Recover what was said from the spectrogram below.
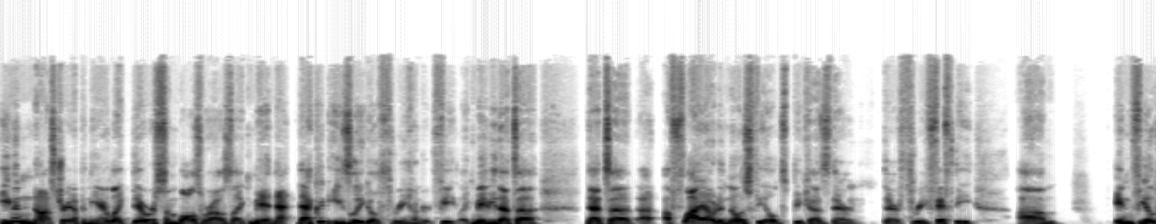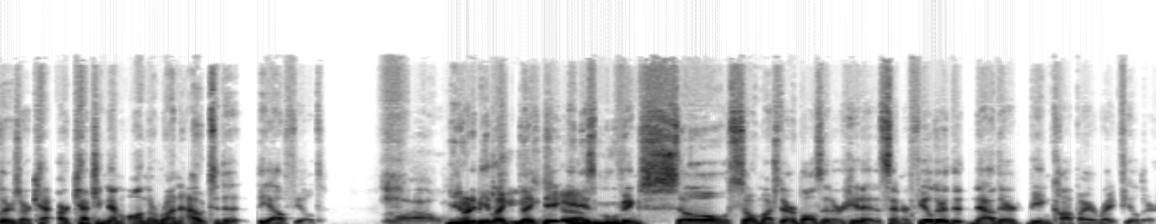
even not straight up in the air, like there were some balls where I was like, man, that that could easily go 300 feet. Like maybe that's a that's a a, a fly out in those fields because they're Mhm. they're 350. Um, infielders are ca- are catching them on the run out to the the outfield. Wow. You know what I mean? Like like Jesus, they, it is moving so so much. There are balls that are hit at a center fielder that now they're being caught by a right fielder.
